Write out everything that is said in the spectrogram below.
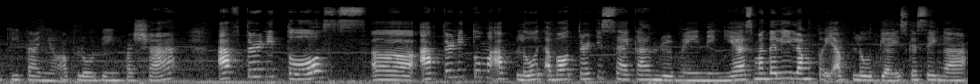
Nakikita nyo, uploading pa siya. After nito, uh, after nito ma-upload, about 30 second remaining. Yes, madali lang to i-upload guys kasi nga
